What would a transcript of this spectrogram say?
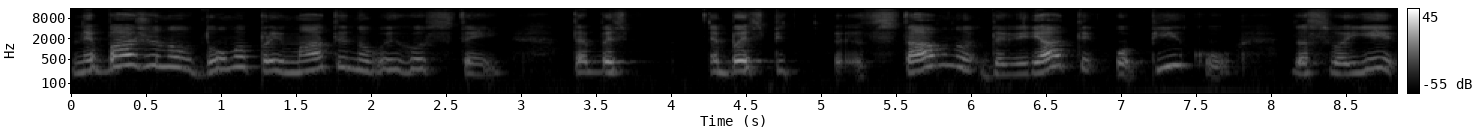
Небажано вдома приймати нових гостей та без, безпідставно довіряти опіку за, своє,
